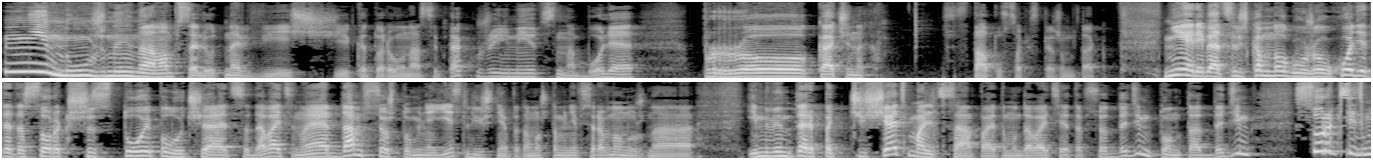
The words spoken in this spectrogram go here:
ненужные нам абсолютно вещи, которые у нас и так уже имеются на более прокачанных статусах, скажем так. Не, ребят, слишком много уже уходит, это 46-й получается. Давайте, но я отдам все, что у меня есть лишнее, потому что мне все равно нужно инвентарь подчищать мальца, поэтому давайте это все отдадим, тон-то отдадим. 47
